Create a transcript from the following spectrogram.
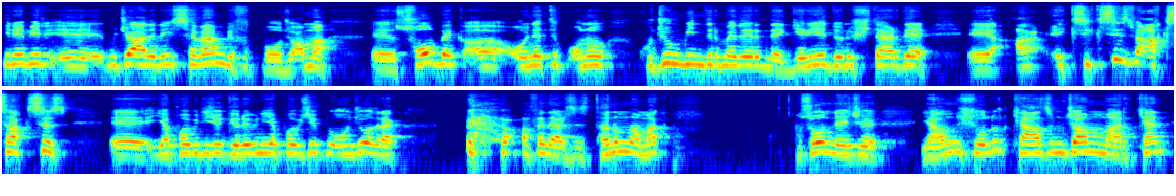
birebir e, mücadeleyi seven bir futbolcu ama e, sol bek oynatıp onu hücum bindirmelerinde, geriye dönüşlerde e, eksiksiz ve aksaksız e, yapabilecek, görevini yapabilecek bir oyuncu olarak affedersiniz tanımlamak son derece yanlış olur. Kazım Can varken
